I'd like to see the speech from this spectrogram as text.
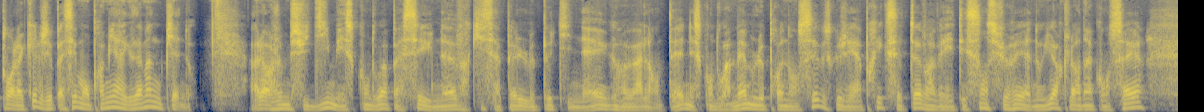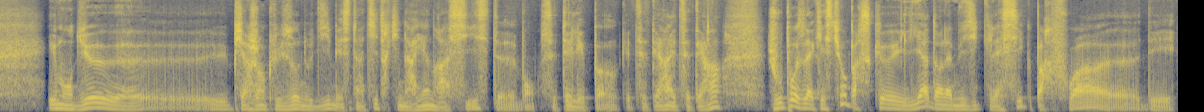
pour laquelle j'ai passé mon premier examen de piano. Alors je me suis dit, mais est-ce qu'on doit passer une œuvre qui s'appelle Le Petit Nègre à l'antenne? Est-ce qu'on doit même le prononcer? Parce que j'ai appris que cette œuvre avait été censurée à New York lors d'un concert. Et mon Dieu, euh, Pierre-Jean Cluzot nous dit, mais c'est un titre qui n'a rien de raciste. Bon, c'était l'époque, etc., etc. Je vous pose la question parce qu'il y a dans la musique classique parfois euh, des,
